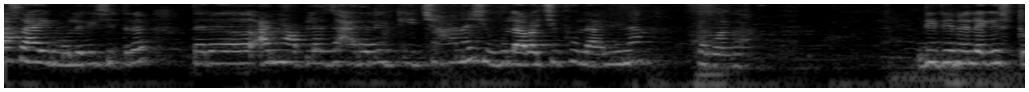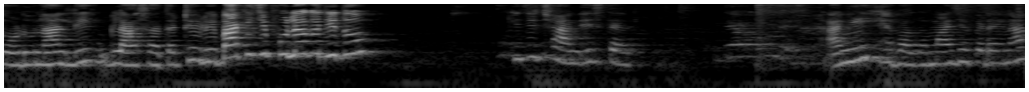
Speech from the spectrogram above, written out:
असं आहे मुलं विचित्र. तर आणि आपल्या झाडाला इतकी छान अशी गुलाबाची फुलं आली ना तर बघा. दिदीने लगेच तोडून आणली ग्लास आता ठेवली. बाकीची फुलं कधी तू? किती छान दिसतात. आणि हे बघा माझ्याकडे आहे ना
